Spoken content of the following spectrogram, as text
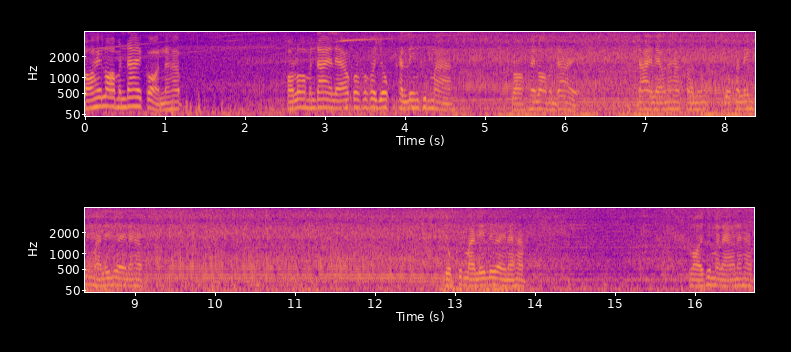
รอให้รอบมันได้ก่อนนะครับ พอรอบมันได้แล้วก็ค่อยๆยกคันเร่งขึ้นมารอให้รอบมันได้ได้แล้วนะครับ ตอนนี้ยกคันเร่งขึ้นมาเรื่อยๆนะครับ ยกขึ้นมาเรื่อยๆนะครับลอยขึ้นมาแล้วนะครับ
